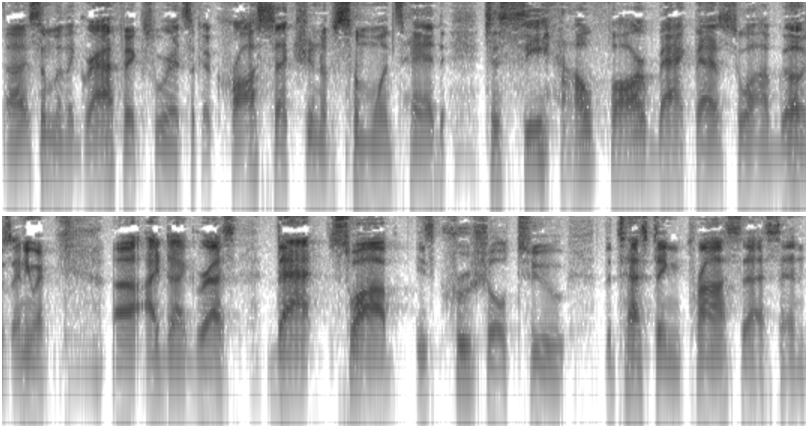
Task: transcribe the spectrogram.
uh, some of the graphics where it's like a cross section of someone's head to see how far back that swab goes. Anyway, uh, I digress. That swab is crucial to the testing process, and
